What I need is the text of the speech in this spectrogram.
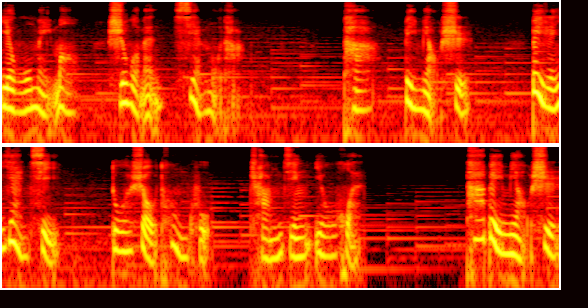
也无美貌，使我们羡慕他。他被藐视，被人厌弃，多受痛苦，常经忧患。他被藐视，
